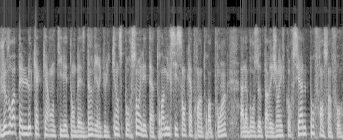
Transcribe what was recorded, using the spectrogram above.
Je vous rappelle, le CAC 40, il est en baisse d'1,15%. Il est à 3683 points. À la Bourse de Paris, Jean-Yves Courcial pour France Info.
